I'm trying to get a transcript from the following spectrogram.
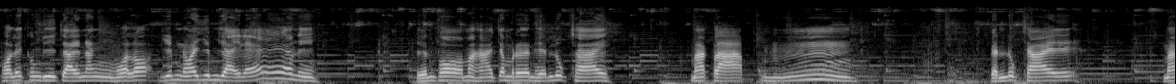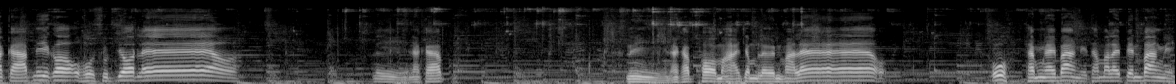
พ่อเล็กคงดีใจนั่งหัวเราะยิ้มน้อยยิ้มใหญ่แล้วนี่ เห็นพ่อมหาจำเริญเห็นลูกชาย มากราบอืเป็นลูกชายมากราบนี่ก็โอ้โหสุดยอดแล้ว นี่นะครับ นี่นะครับ พ่อมหาจำเริญมาแล้วโอ้ทำไงบ้างนี่ทำอะไรเป็นบ้างนี่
